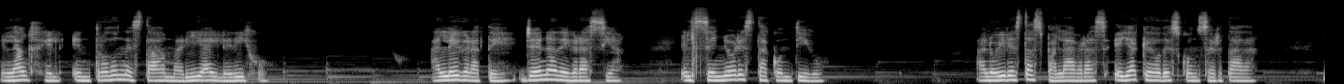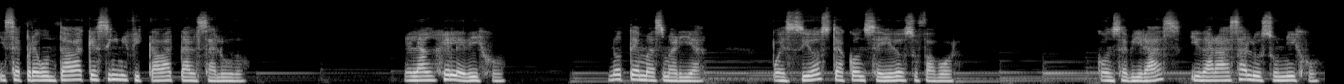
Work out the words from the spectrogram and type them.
El ángel entró donde estaba María y le dijo, Alégrate, llena de gracia, el Señor está contigo. Al oír estas palabras, ella quedó desconcertada y se preguntaba qué significaba tal saludo. El ángel le dijo, No temas, María, pues Dios te ha concedido su favor. Concebirás y darás a luz un hijo,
